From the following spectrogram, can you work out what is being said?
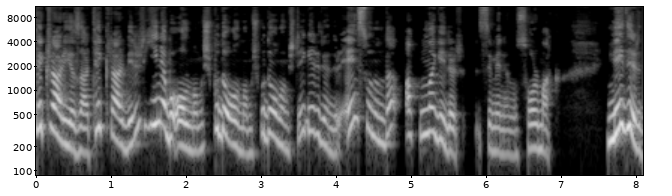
tekrar yazar, tekrar verir. Yine bu olmamış, bu da olmamış, bu da olmamış diye geri döndürür. En sonunda aklına gelir Simenon'un sormak. Nedir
